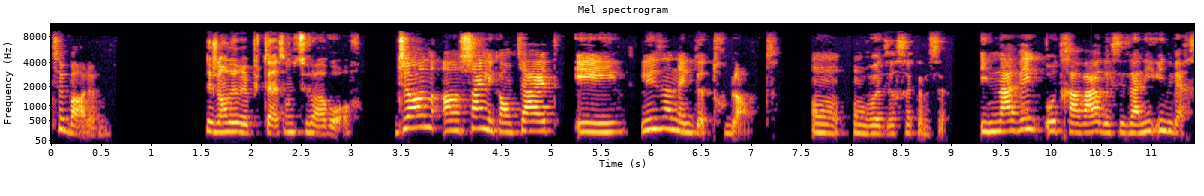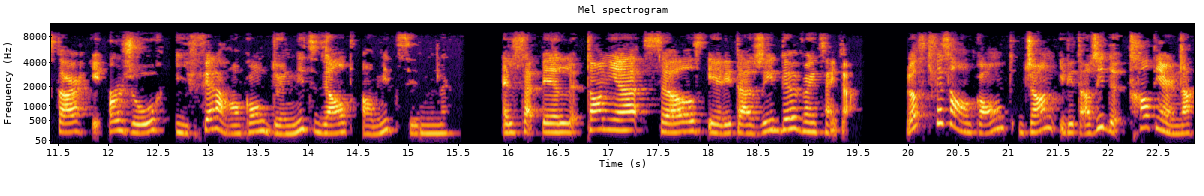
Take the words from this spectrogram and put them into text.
to bottom. Le genre de réputation que tu vas avoir. John enchaîne les conquêtes et les anecdotes troublantes. On, on va dire ça comme ça. Il navigue au travers de ses années universitaires et un jour, il fait la rencontre d'une étudiante en médecine. Elle s'appelle Tanya Sells et elle est âgée de 25 ans. Lorsqu'il fait sa rencontre, John, il est âgé de 31 ans.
